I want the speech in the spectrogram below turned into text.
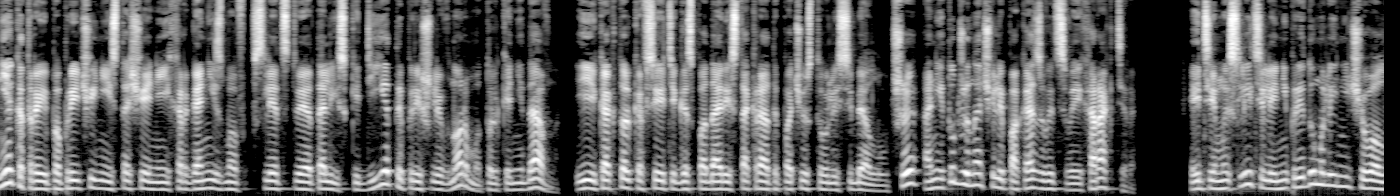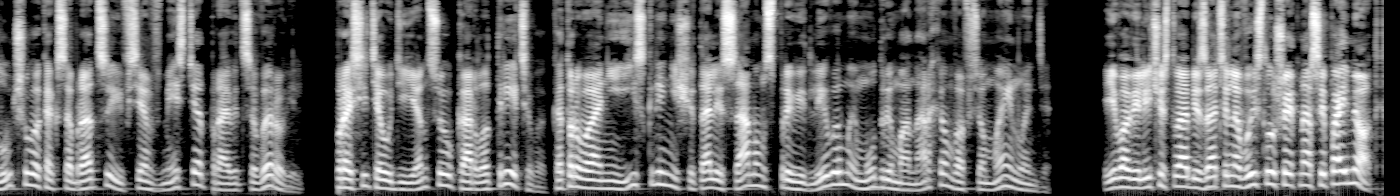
Некоторые по причине истощения их организмов вследствие талийской диеты пришли в норму только недавно. И как только все эти господа-аристократы почувствовали себя лучше, они тут же начали показывать свои характеры. Эти мыслители не придумали ничего лучшего, как собраться и всем вместе отправиться в Эровиль. Просить аудиенцию Карла III, которого они искренне считали самым справедливым и мудрым монархом во всем Мейнленде. Его Величество обязательно выслушает нас и поймет»,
